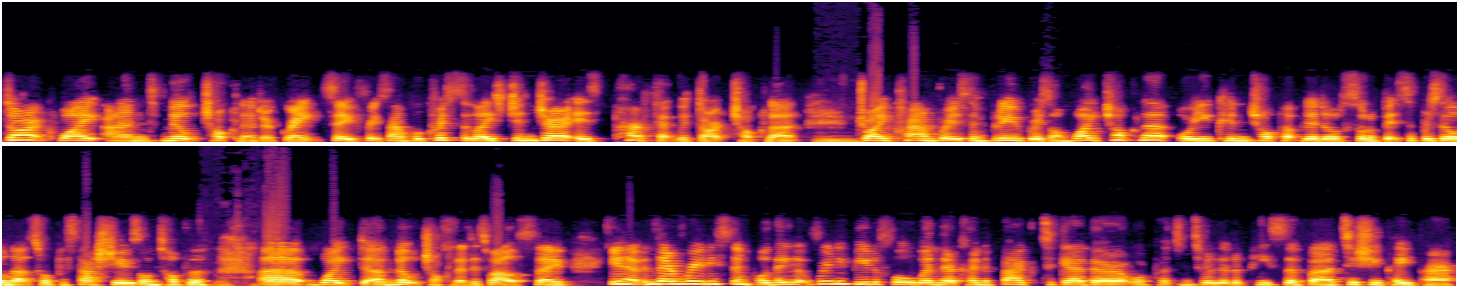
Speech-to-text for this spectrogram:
dark white and milk chocolate are great. So, for example, crystallized ginger is perfect with dark chocolate. Mm. Dried cranberries and blueberries on white chocolate, or you can chop up little sort of bits of Brazil nuts or pistachios on top of uh, white uh, milk chocolate as well. So, you know, and they're really simple. They look really beautiful when they're kind of bagged together or put into a little piece of uh, tissue paper.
